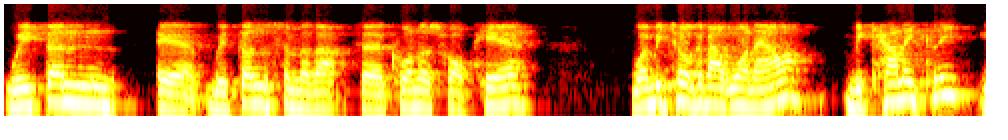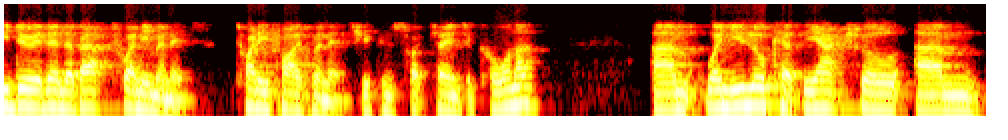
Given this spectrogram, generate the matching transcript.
We've done uh, we've done some of that uh, corner swap here. When we talk about one hour, mechanically, you do it in about 20 minutes, 25 minutes. You can change a corner. Um, when you look at the actual um,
